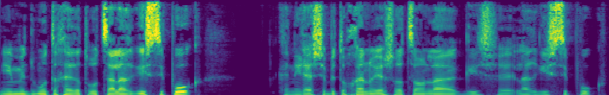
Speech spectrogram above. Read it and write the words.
אם דמות אחרת רוצה להרגיש סיפוק, כנראה שבתוכנו יש רצון להרגיש, להרגיש סיפוק.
